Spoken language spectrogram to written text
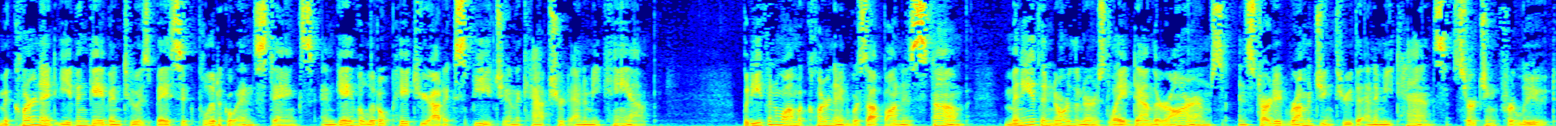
McClernand even gave in to his basic political instincts and gave a little patriotic speech in the captured enemy camp. But even while McClernand was up on his stump, many of the Northerners laid down their arms and started rummaging through the enemy tents, searching for loot.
